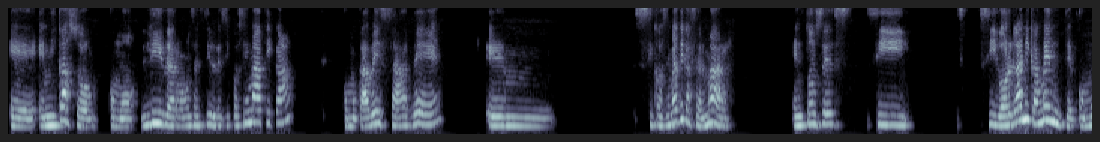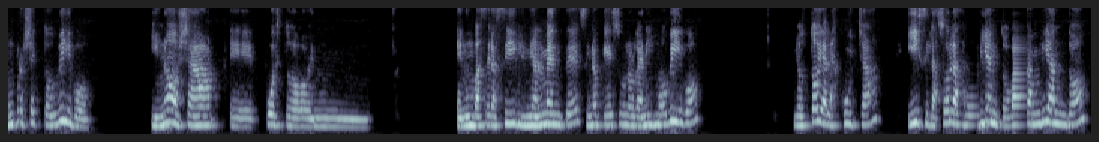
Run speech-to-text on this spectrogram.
Eh, en mi caso, como líder, vamos a decir, de psicosimática, como cabeza de eh, psicosimáticas del mar. Entonces, si, si orgánicamente, como un proyecto vivo, y no ya eh, puesto en, en un va a ser así linealmente, sino que es un organismo vivo, yo estoy a la escucha, y si las olas del viento van cambiando,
